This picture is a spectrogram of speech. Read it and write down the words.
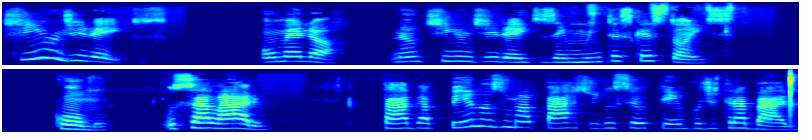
tinham direitos, ou melhor, não tinham direitos em muitas questões, como o salário paga apenas uma parte do seu tempo de trabalho,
